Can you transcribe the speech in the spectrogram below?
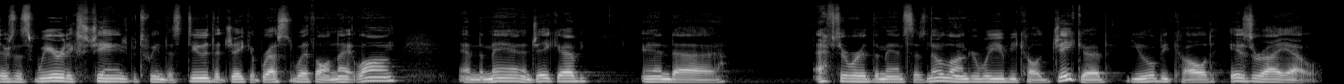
there's this weird exchange between this dude that Jacob wrestled with all night long and the man and Jacob. And uh, afterward, the man says, No longer will you be called Jacob, you will be called Israel.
